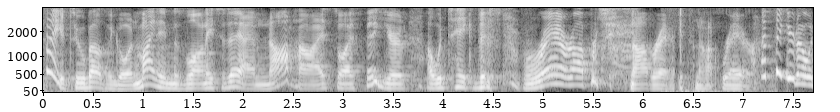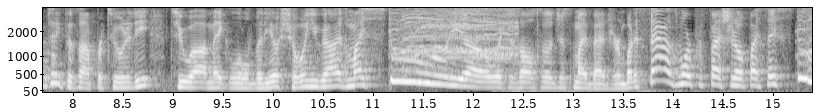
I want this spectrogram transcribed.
Hey YouTube, how's it going? My name is Lonnie. Today I am not high, so I figured I would take this rare opportunity. It's not rare. It's not rare. I figured I would take this opportunity to uh, make a little video showing you guys my studio, which is also just my bedroom, but it sounds more professional if I say studio,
